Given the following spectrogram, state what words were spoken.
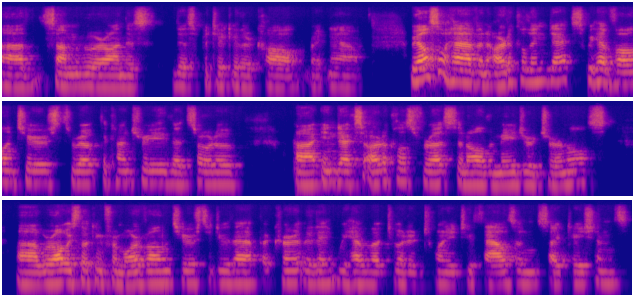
uh, some who are on this, this particular call right now. We also have an article index. We have volunteers throughout the country that sort of uh, index articles for us in all the major journals. Uh, we're always looking for more volunteers to do that, but currently they, we have about 222,000 citations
